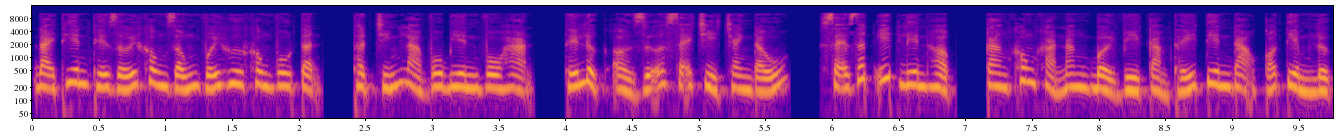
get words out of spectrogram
Đại thiên thế giới không giống với hư không vô tận, thật chính là vô biên vô hạn, thế lực ở giữa sẽ chỉ tranh đấu, sẽ rất ít liên hợp, càng không khả năng bởi vì cảm thấy tiên đạo có tiềm lực,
